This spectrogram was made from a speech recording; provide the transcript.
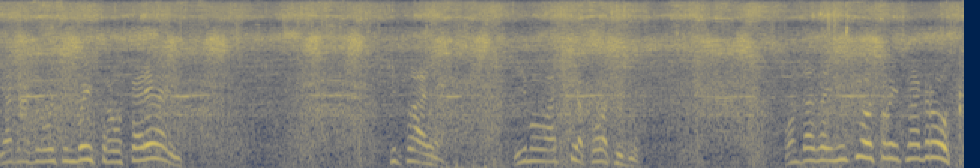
Я даже очень быстро ускоряюсь. Специально. Ему вообще пофигу. Он даже не чувствует нагрузку.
